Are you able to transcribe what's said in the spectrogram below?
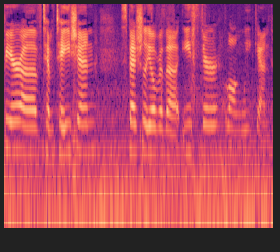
fear of temptation, especially over the Easter long weekend.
